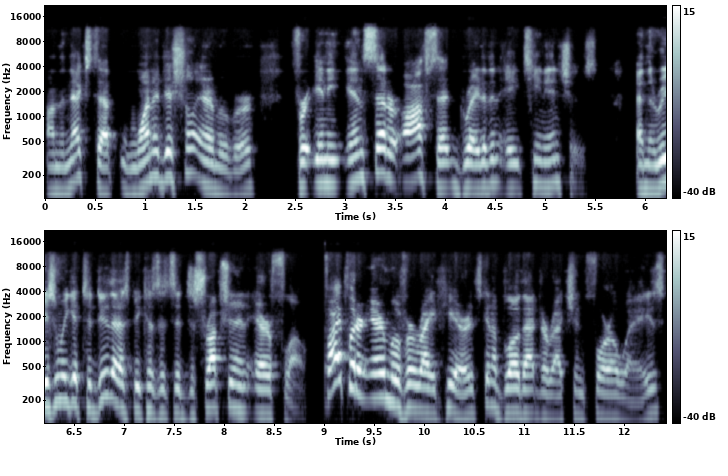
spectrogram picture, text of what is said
on the next step one additional air mover for any inset or offset greater than 18 inches. And the reason we get to do that is because it's a disruption in airflow. If I put an air mover right here, it's going to blow that direction for a ways.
